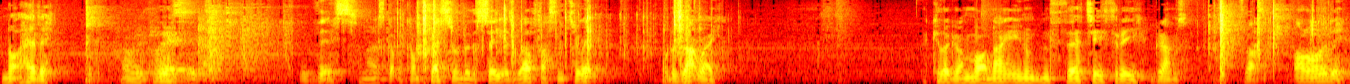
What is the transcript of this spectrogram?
Not heavy. I'll replace it with this. Now it's got the compressor under the seat as well, fastened to it. What does that weigh? A kilogram more, 1933 grams. So that's already,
